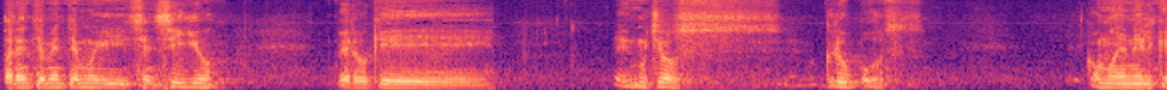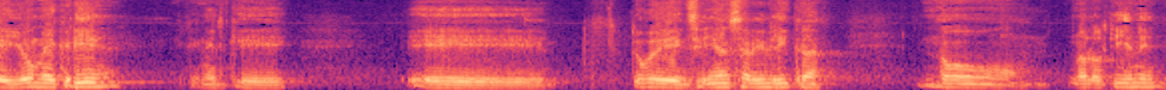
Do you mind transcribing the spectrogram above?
aparentemente muy sencillo, pero que en muchos grupos, como en el que yo me crié, en el que eh, tuve enseñanza bíblica, no, no lo tienen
